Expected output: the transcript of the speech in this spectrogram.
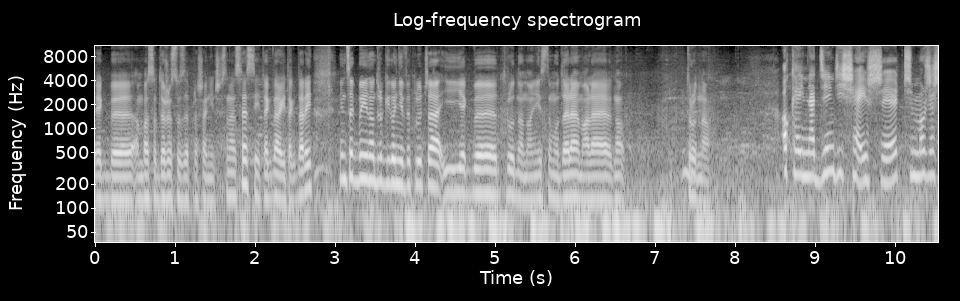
jakby ambasadorzy są zapraszani czasem na sesje i tak dalej, i tak dalej, więc jakby jedno drugiego nie wyklucza i jakby trudno, no nie jestem modelem, ale no trudno. Okej, na dzień dzisiejszy, czy możesz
